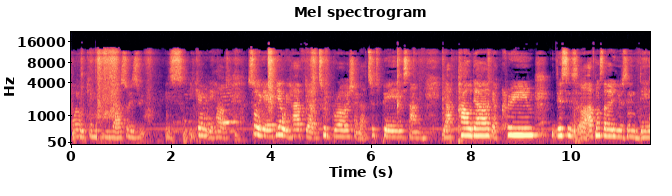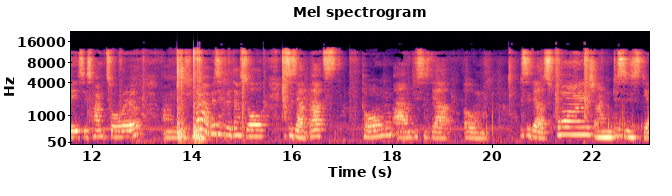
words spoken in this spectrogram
when we came to the house so it's it's, it came with the house. So yeah, here we have their toothbrush and their toothpaste and their powder, their cream. This is uh, I've not started using this. It's hand towel, and yeah, basically that's all. This is their bath towel, and this is their um. This is their sponge and this is their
